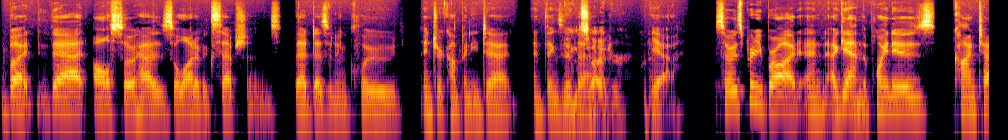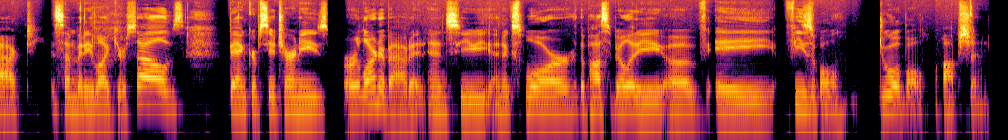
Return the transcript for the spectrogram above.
But that also has a lot of exceptions. That doesn't include intercompany debt and things like that. Insider. right? Yeah. So it's pretty broad. And again, the point is contact somebody like yourselves, bankruptcy attorneys, or learn about it and see and explore the possibility of a feasible, doable option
